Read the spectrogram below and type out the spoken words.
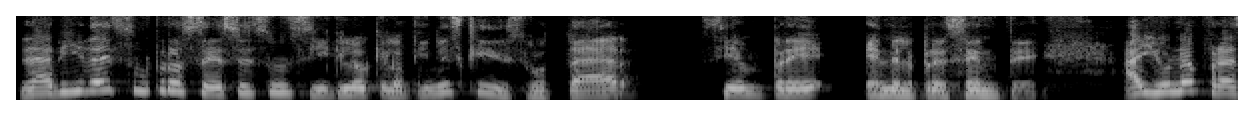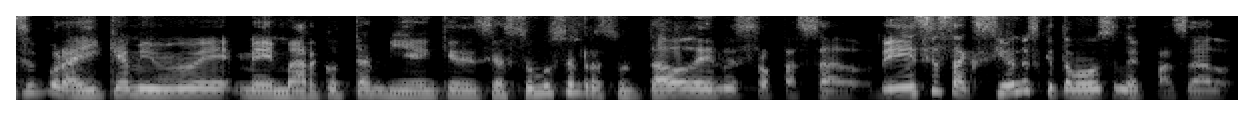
La vida es un proceso, es un ciclo que lo tienes que disfrutar siempre en el presente. Hay una frase por ahí que a mí me, me marcó también que decía, somos el resultado de nuestro pasado, de esas acciones que tomamos en el pasado.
